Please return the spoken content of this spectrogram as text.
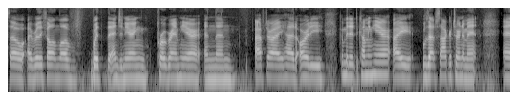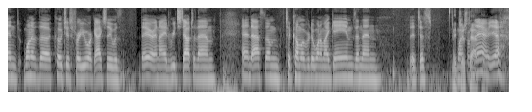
So I really fell in love with the engineering program here. And then after I had already committed to coming here, I was at a soccer tournament, and one of the coaches for York actually was there, and I had reached out to them and asked them to come over to one of my games, and then it just It went just from there. happened. Yeah.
